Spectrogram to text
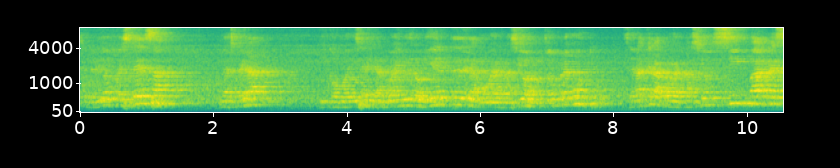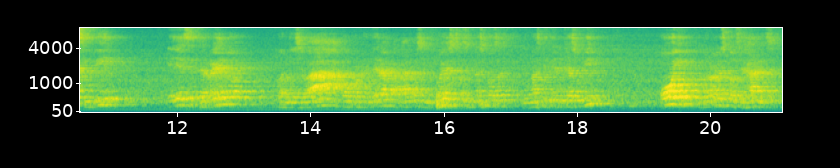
se le dio fue extensa la espera y como dice ella, no hay ni doliente de la gobernación. Yo pregunto, ¿será que la gobernación sí va a recibir ese terreno cuando se va a comprometer a pagar los impuestos y unas cosas demás que tienen que asumir? Hoy, honorables concejales,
